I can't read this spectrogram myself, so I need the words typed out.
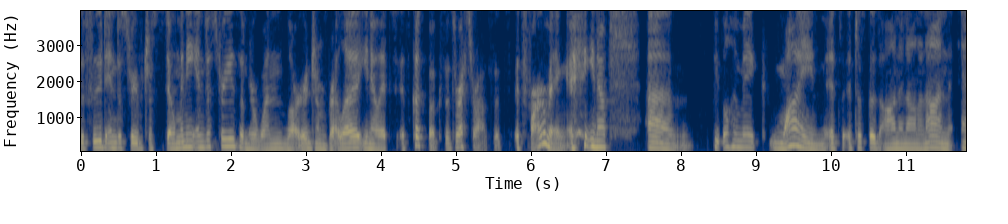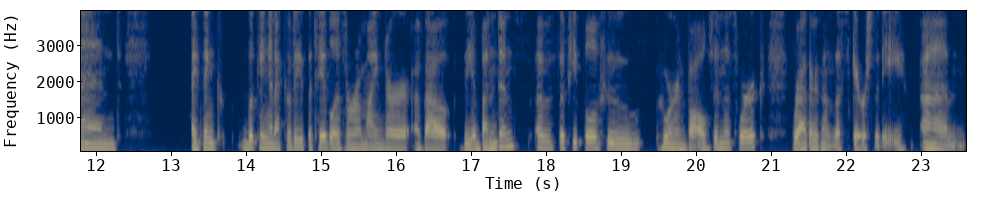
the food industry, which is so many industries under one large umbrella. You know, it's it's cookbooks, it's restaurants, it's it's farming. you know, um, people who make wine. It's it just goes on and on and on. And I think looking at equity at the table is a reminder about the abundance of the people who who are involved in this work rather than the scarcity. Um,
